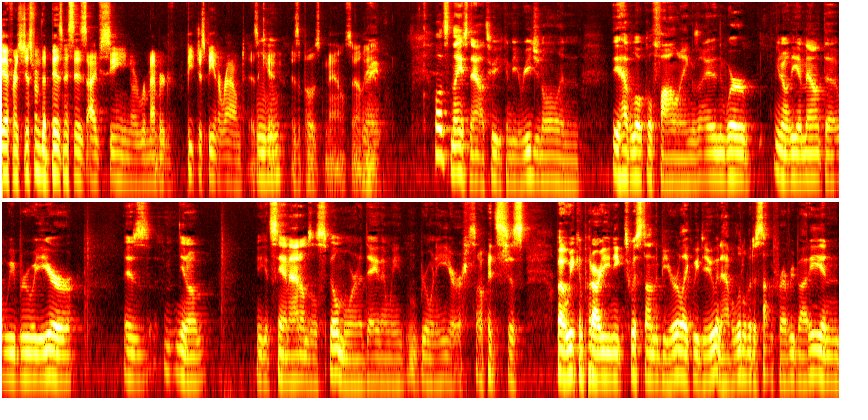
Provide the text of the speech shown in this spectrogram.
difference just from the businesses I've seen or remembered be, just being around as a kid mm-hmm. as opposed to now. So yeah. Well, it's nice now too. You can be regional and you have local followings, and we're you know the amount that we brew a year is you know you get Sam Adams will spill more in a day than we brew in a year. So it's just, but we can put our unique twist on the beer like we do, and have a little bit of something for everybody, and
